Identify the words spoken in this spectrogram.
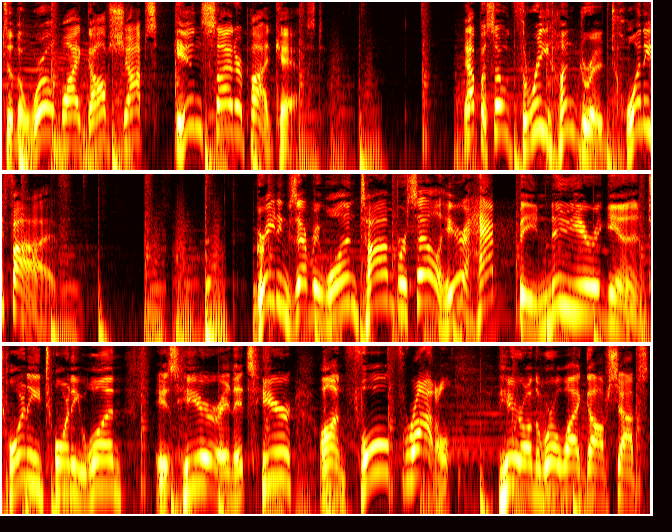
to the Worldwide Golf Shops Insider Podcast, episode 325. Greetings, everyone. Tom Brissell here. Happy New Year again. 2021 is here, and it's here on full throttle here on the Worldwide Golf Shops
